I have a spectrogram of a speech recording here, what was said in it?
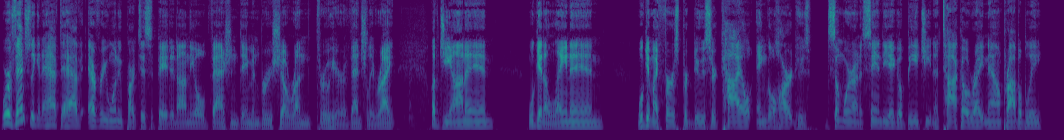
We're eventually going to have to have everyone who participated on the old fashioned Damon Bruce show run through here eventually, right? We'll have Gianna in. We'll get Elena in. We'll get my first producer, Kyle Engelhart, who's somewhere on a San Diego beach eating a taco right now, probably.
